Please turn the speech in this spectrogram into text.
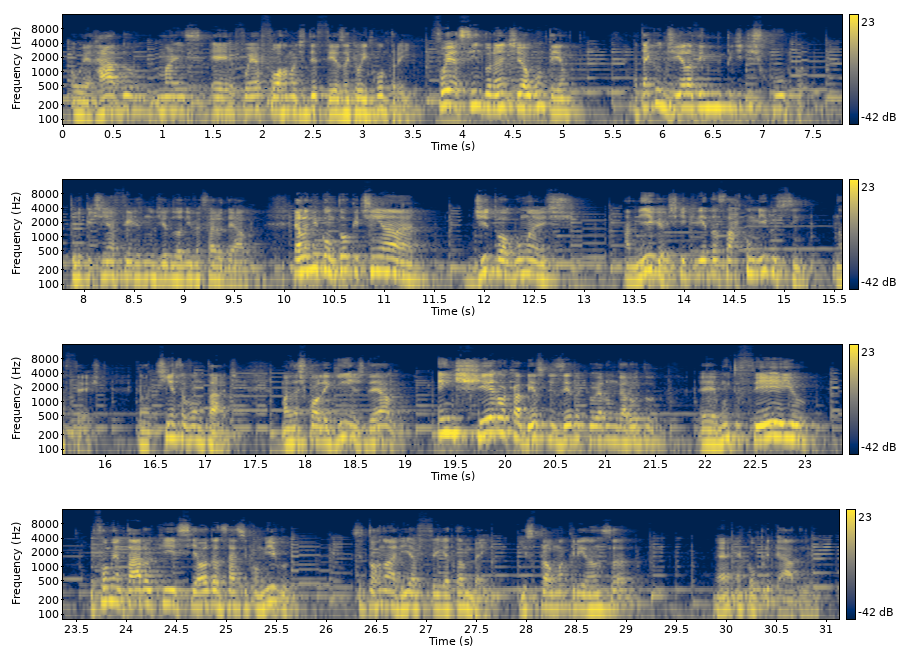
ou errado, mas é, foi a forma de defesa que eu encontrei. Foi assim durante algum tempo, até que um dia ela veio me pedir desculpa pelo que tinha feito no dia do aniversário dela. Ela me contou que tinha dito a algumas amigas que queria dançar comigo sim na festa, que ela tinha essa vontade, mas as coleguinhas dela encheram a cabeça dizendo que eu era um garoto é, muito feio e fomentaram que se ela dançasse comigo se tornaria feia também. Isso para uma criança né, é complicado. Né?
